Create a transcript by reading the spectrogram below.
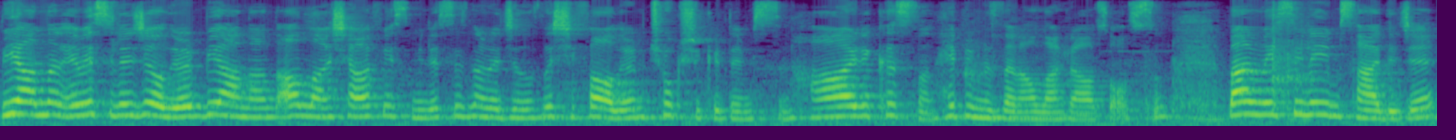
Bir yandan evet ilacı alıyorum. Bir yandan da Allah'ın şafi ismiyle sizin aracınızda şifa alıyorum. Çok şükür demişsin. Harikasın. Hepimizden Allah razı olsun. Ben vesileyim sadece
